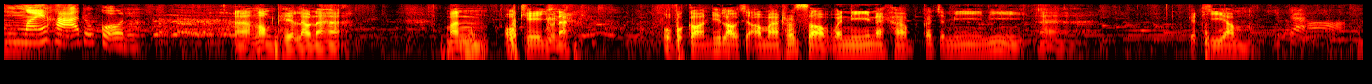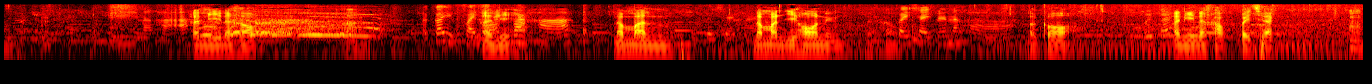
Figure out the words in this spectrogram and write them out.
งไหมคะทุกคน อ่าลองเทสแล้วนะฮะ มันโอเคอยู่นะ อุปกรณ์ที่เราจะเอามาทดสอบวันนี้นะครับ ก็จะมีนี่อ่ากระเทียมจ้ะอืมนี่นะคะ อันนี้นะครับอ่าแล้วก็อีกไฟอัแช็นกนี้ นะคะน้ำมันเห็นไฟแช็กไหมน้ำมันยี่ห้อหนึ่งนะครับ ไฟแช็กด้วยนะคะแล้วก็ไฟแช็กอันนี้นะครับไฟแช็กอืม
